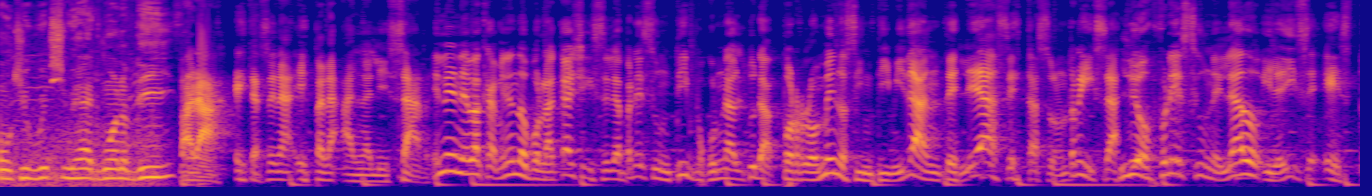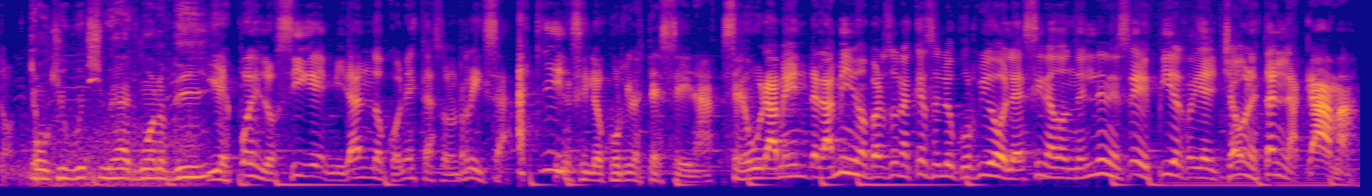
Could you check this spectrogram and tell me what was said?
Don't you wish you had one of these? Pará, esta escena es para analizar. El nene va caminando por la calle y se le aparece un tipo con una altura por lo menos intimidante, le hace esta sonrisa, le ofrece un helado y le dice esto. Don't you wish you had one of these? Y después lo sigue mirando con esta sonrisa. ¿A quién se le ocurrió esta escena? Seguramente a la misma persona que se le ocurrió la escena donde el nene se despierta y el chabón está en la cama.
